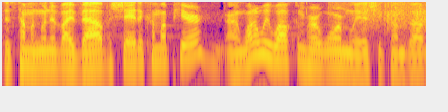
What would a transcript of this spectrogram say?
This time I'm going to invite Val Vache to come up here. And why don't we welcome her warmly as she comes up?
